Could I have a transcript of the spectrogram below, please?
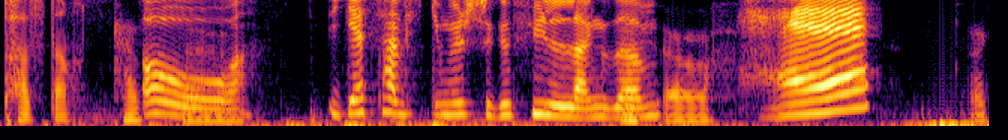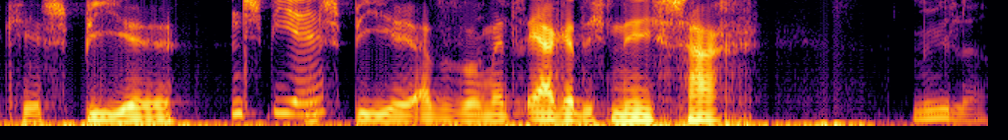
Pasta. Pasta. Oh. Jetzt habe ich gemischte Gefühle langsam. Ich auch. Hä? Okay, Spiel. Ein Spiel? Ein Spiel. Also so, Mensch, ärger dich nicht. Schach. Mühle.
